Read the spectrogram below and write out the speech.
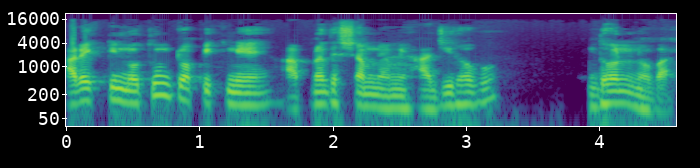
আরেকটি নতুন টপিক নিয়ে আপনাদের সামনে আমি হাজির হব। ধন্যবাদ।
